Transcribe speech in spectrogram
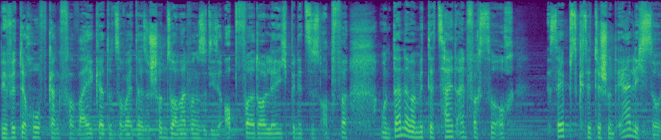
Mir wird der Hofgang verweigert und so weiter. Also schon so am Anfang so diese Opferrolle. Ich bin jetzt das Opfer. Und dann aber mit der Zeit einfach so auch selbstkritisch und ehrlich so.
